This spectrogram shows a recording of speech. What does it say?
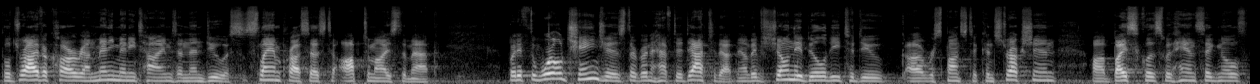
They'll drive a car around many, many times and then do a SLAM process to optimize the map. But if the world changes, they're going to have to adapt to that. Now, they've shown the ability to do uh, response to construction, uh, bicyclists with hand signals.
